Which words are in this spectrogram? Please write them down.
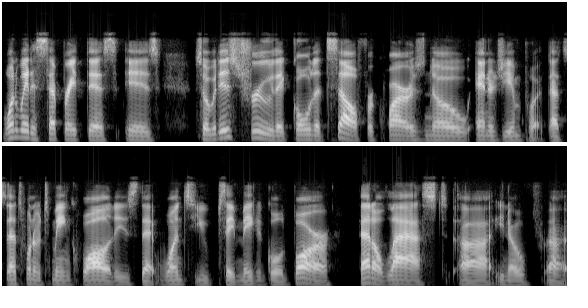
one way to separate this is so it is true that gold itself requires no energy input. That's that's one of its main qualities. That once you say make a gold bar, that'll last, uh, you know, uh,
